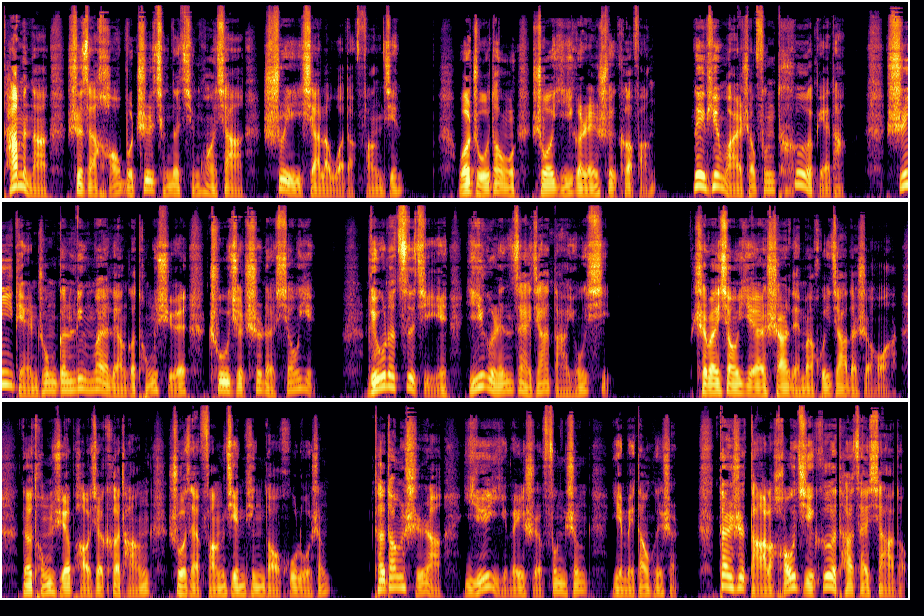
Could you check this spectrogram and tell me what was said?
他们呢是在毫不知情的情况下睡下了我的房间。我主动说一个人睡客房。那天晚上风特别大，十一点钟跟另外两个同学出去吃了宵夜，留了自己一个人在家打游戏。吃完宵夜，十二点半回家的时候啊，那同学跑下课堂说在房间听到呼噜声。他当时啊也以为是风声，也没当回事但是打了好几个，他才吓到，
